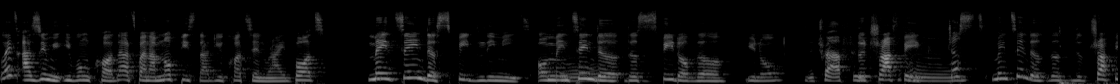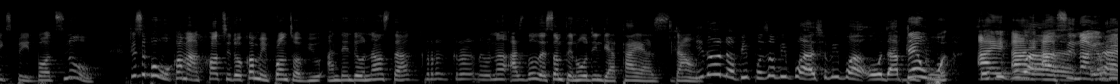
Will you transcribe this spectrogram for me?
let's assume you even cut. That's fine. I'm not pissed that you cutting, right? But maintain the speed limit or maintain mm. the the speed of the you know The traffic. the traffic. Mm. Just maintain the, the, the traffic speed. But no, these people will come and cut you. They'll come in front of you and then they'll now start grr, grr, they'll now, as though there's something holding their tires down. you don't know people. Some people are some people are older then people. wh- some I, people I, I see now you're right.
